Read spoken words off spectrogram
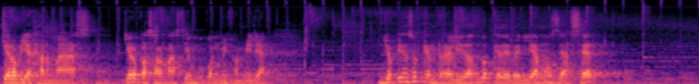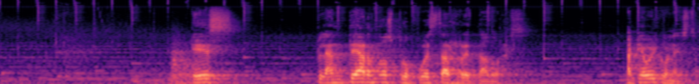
quiero viajar más, quiero pasar más tiempo con mi familia. Yo pienso que en realidad lo que deberíamos de hacer es plantearnos propuestas retadoras. ¿A qué voy con esto?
